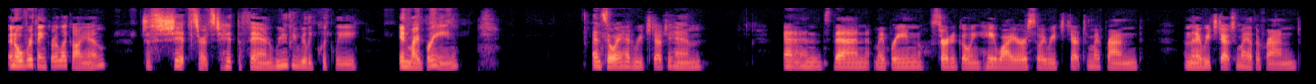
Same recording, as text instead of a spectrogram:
an overthinker like I am, just shit starts to hit the fan really, really quickly in my brain. And so I had reached out to him. And then my brain started going haywire. So I reached out to my friend. And then I reached out to my other friend.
